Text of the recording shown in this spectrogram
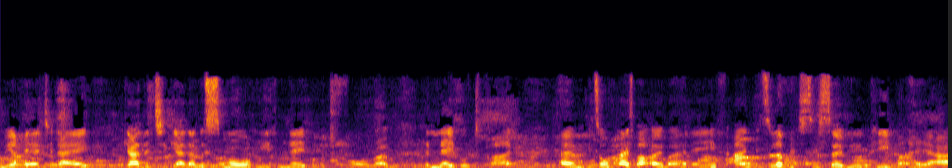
We are here today, gathered together, the Small Heath Neighbourhood Forum, the Neighbourhood Plan. Um, it's organised by Omar Hanif and it's lovely to see so many people here.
